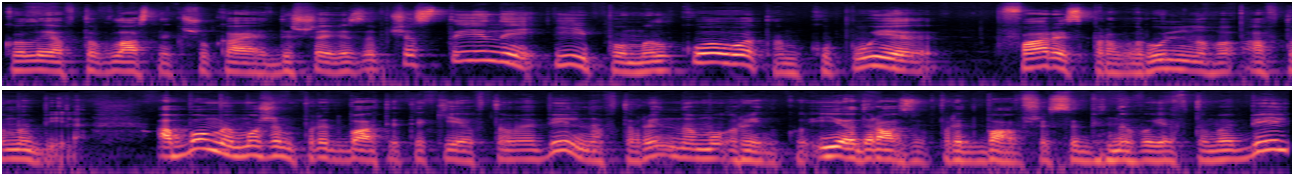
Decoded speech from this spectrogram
Коли автовласник шукає дешеві запчастини і помилково там купує фари з праворульного автомобіля. Або ми можемо придбати такий автомобіль на вторинному ринку. І одразу придбавши собі новий автомобіль,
